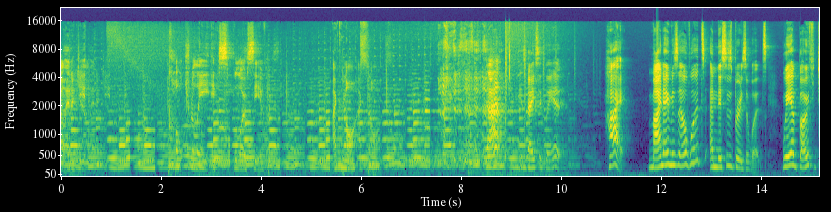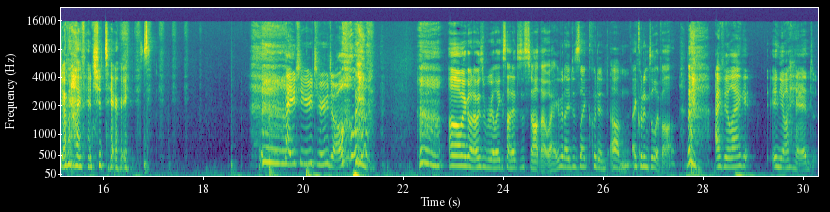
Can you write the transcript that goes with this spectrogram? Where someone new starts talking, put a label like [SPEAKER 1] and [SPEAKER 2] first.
[SPEAKER 1] our energy, culturally explosive. I cannot. I cannot. that is basically it.
[SPEAKER 2] Hi, my name is Elle Woods, and this is Bruiser Woods. We are both Gemini vegetarians.
[SPEAKER 3] Hey to you too, doll.
[SPEAKER 2] Oh my god, I was really excited to start that way, but I just like couldn't um I couldn't deliver.
[SPEAKER 3] I feel like in your head,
